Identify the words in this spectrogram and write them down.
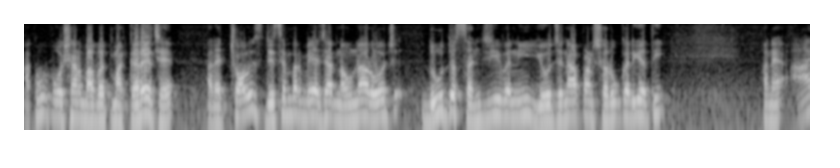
આ કુપોષણ બાબતમાં કરે છે. અને ચોવીસ ડિસેમ્બર બે હજાર નવના રોજ દૂધ સંજીવની યોજના પણ શરૂ કરી હતી. અને આ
